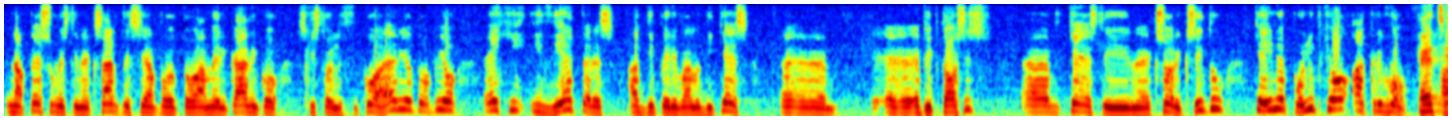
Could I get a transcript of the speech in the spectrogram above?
να πέσουμε στην εξάρτηση από το αμερικάνικο σχιστολιθικό αέριο, το οποίο έχει ιδιαίτερες αντιπεριβαλλοντικές ε, ε, επιπτώσεις και στην εξόριξή του και είναι πολύ πιο ακριβό. Έτσι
